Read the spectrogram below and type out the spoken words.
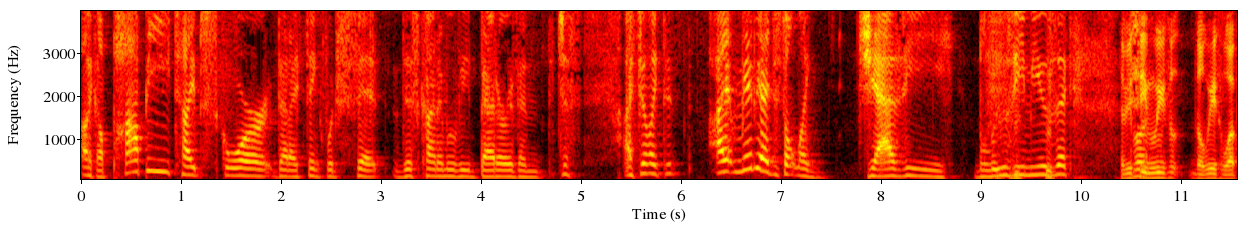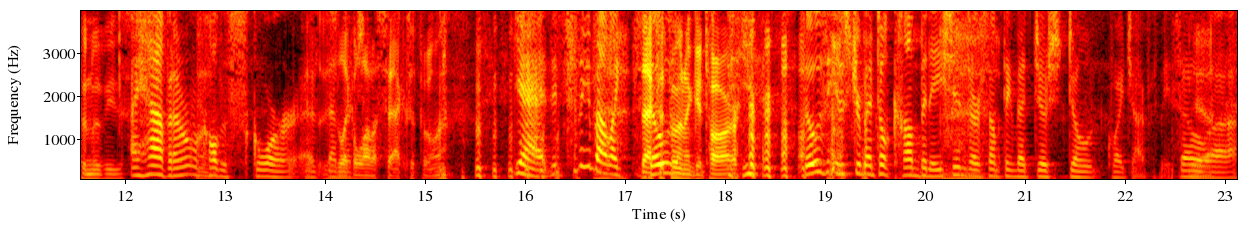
like a poppy type score that I think would fit this kind of movie better than just. I feel like that I maybe I just don't like jazzy bluesy music. Have you but- seen lethal, the Lethal Weapon movies? I have, but I don't recall the score. There's that like much. a lot of saxophone, Yeah, it's something about like saxophone those, and guitar. those instrumental combinations are something that just don't quite jive with me. So Yeah. uh,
